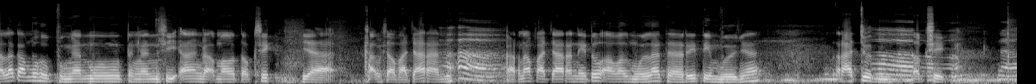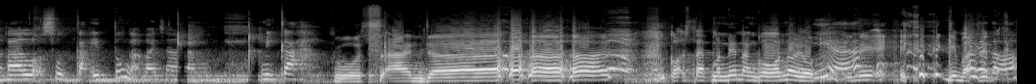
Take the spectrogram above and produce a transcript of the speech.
kalau kamu hubunganmu dengan si A nggak mau toksik, ya nggak usah pacaran. Ah. Karena pacaran itu awal mula dari timbulnya racun toksik. Nah kalau suka itu nggak pacaran, nikah. Bos anjay. Kok statementnya nang kono yo. Iya. Ini gimana Iya toh.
